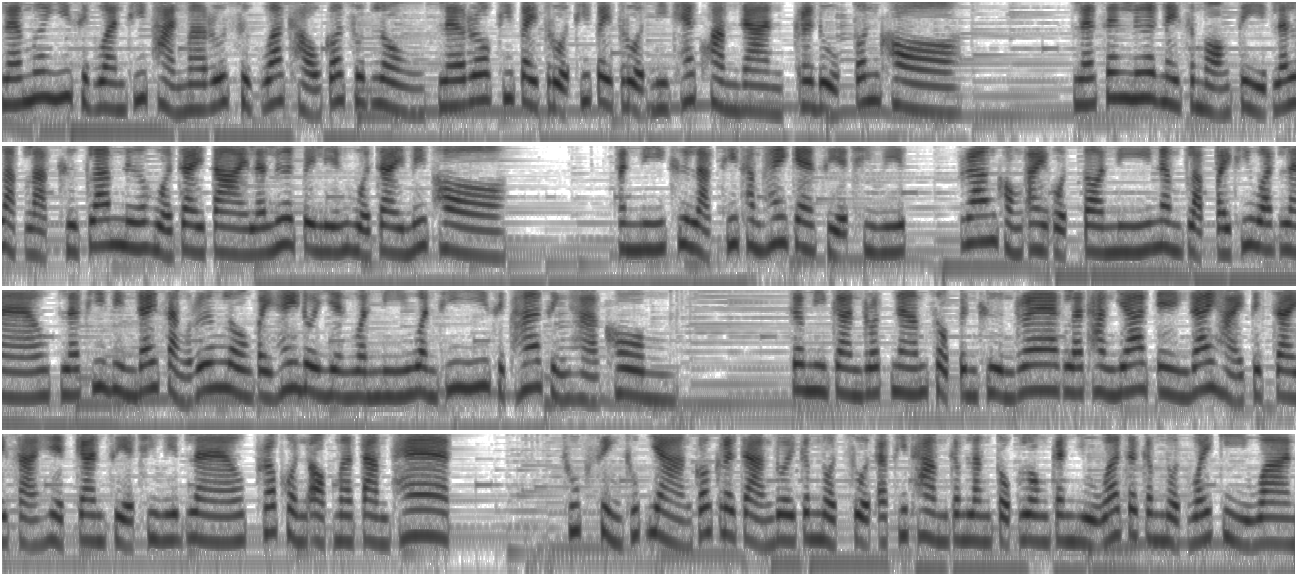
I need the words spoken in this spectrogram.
และเมื่อ 20 วันที่ผ่านมารู้สึกว่าเขาก็สุดลง และโรคที่ไปตรวจที่ไปตรวจมีแค่ความดัน กระดูกต้นคอ และเส้นเลือดในสมองตีบและหลักๆ คือกล้ามเนื้อหัวใจตายและเลือดไปเลี้ยงหัวใจไม่พอ อันนี้คือหลักที่ทำให้แกเสียชีวิต ร่างของไออดตอนนี้นำกลับไปที่วัดแล้ว และพี่บินได้สั่งเรื่องลงไปให้โดยเย็นวันนี้วันที่ 25 สิงหาคม จะมีการรดน้ำศพเป็นคืนแรกและทางญาติเองได้หายติดใจสาเหตุการเสียชีวิตแล้ว เพราะผลออกมาตามแพทย์ ทุกสิ่งทุกอย่างก็กระจ่างโดยกำหนดสวดอภิธรรมกำลังตกลงกันอยู่ว่าจะกำหนดไว้กี่วัน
